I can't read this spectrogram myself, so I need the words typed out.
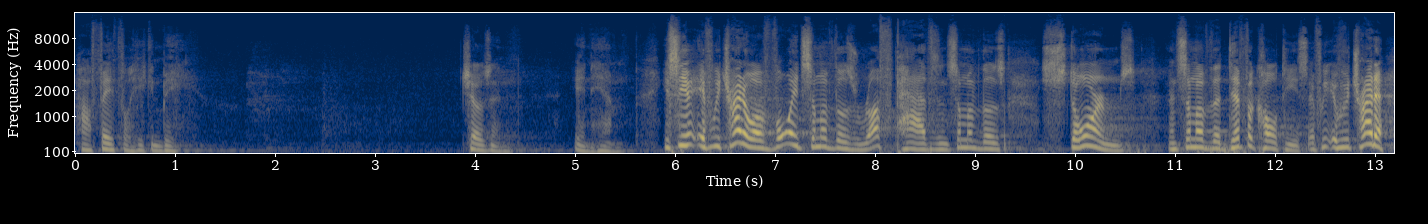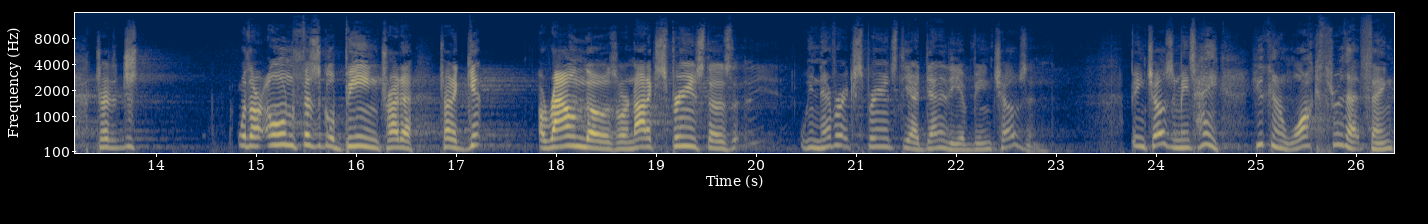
how faithful He can be. Chosen in Him. You see, if we try to avoid some of those rough paths and some of those storms and some of the difficulties, if we, if we try to try to just with our own physical being try to try to get around those or not experience those, we never experience the identity of being chosen. Being chosen means, hey, you can walk through that thing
